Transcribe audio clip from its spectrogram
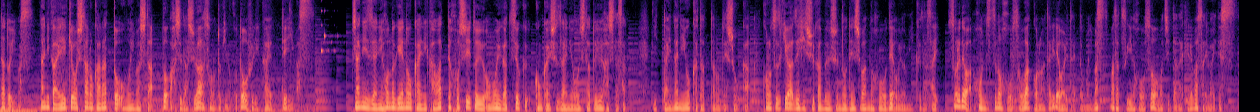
たと言います。何か影響したのかなと思いました。と橋田氏はその時のことを振り返っています。ジャニーズや日本の芸能界に変わってほしいという思いが強く、今回取材に応じたという橋田さん。一体何を語ったのでしょうかこの続きはぜひ週刊文春の電子版の方でお読みください。それでは本日の放送はこの辺りで終わりたいと思います。また次の放送をお待ちいただければ幸いです。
